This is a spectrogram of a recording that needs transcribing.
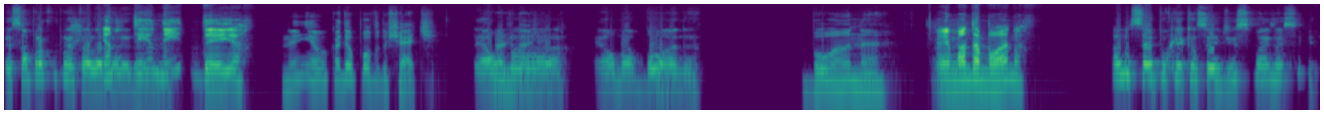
É só pra completar a Eu aleatoriedade. não tenho né? nem ideia. Nem eu. Cadê o povo do chat? É uma, é uma boana. Boana. A irmã da Moana. Eu não sei por que, que eu sei disso, mas é isso aí.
